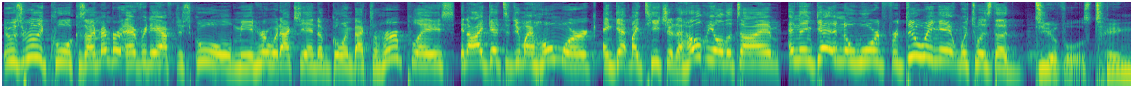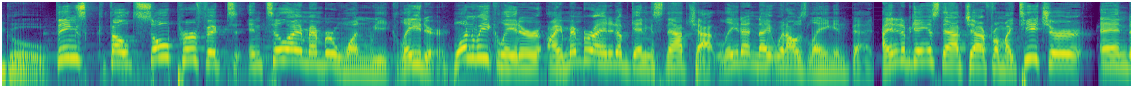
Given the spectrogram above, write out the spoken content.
It was really cool because I remember every day after school, me and her would actually end up going back to her place and I get to do my homework and get my teacher to help me all the time and then get an award for doing it, which was the Devil's Tango. Things felt so perfect until I remember one week later. One week later, I remember I ended up getting a Snapchat late at night when I was laying in bed. I ended up getting a Snapchat from my teacher and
